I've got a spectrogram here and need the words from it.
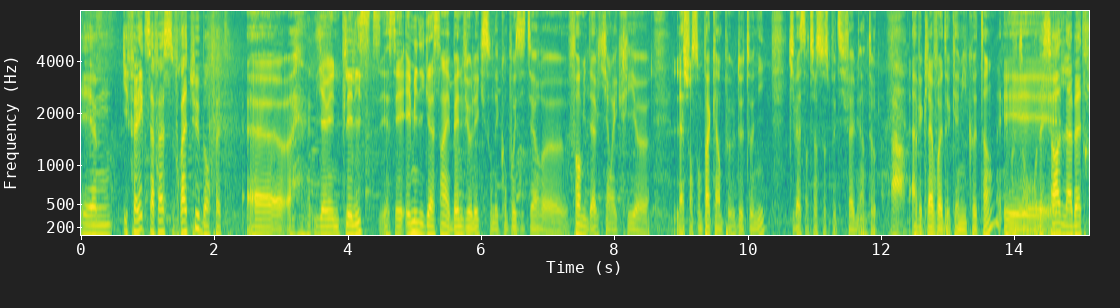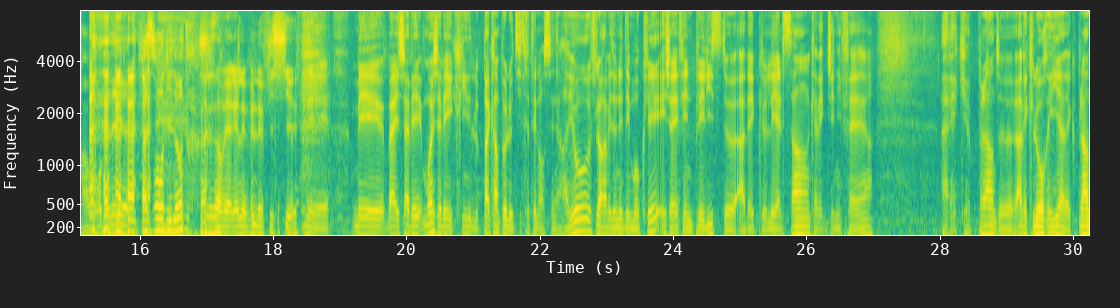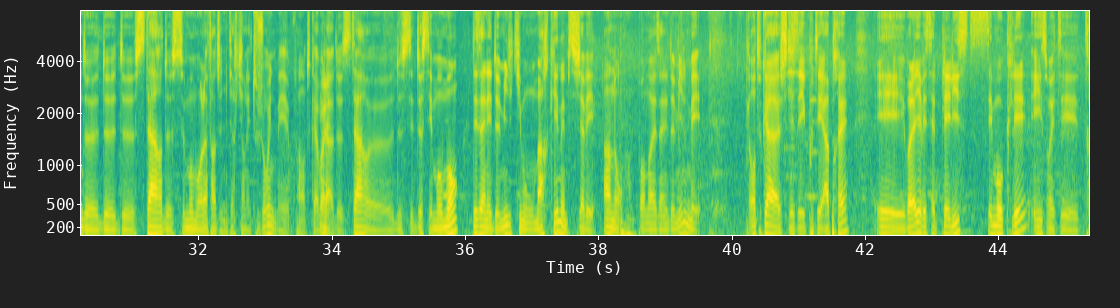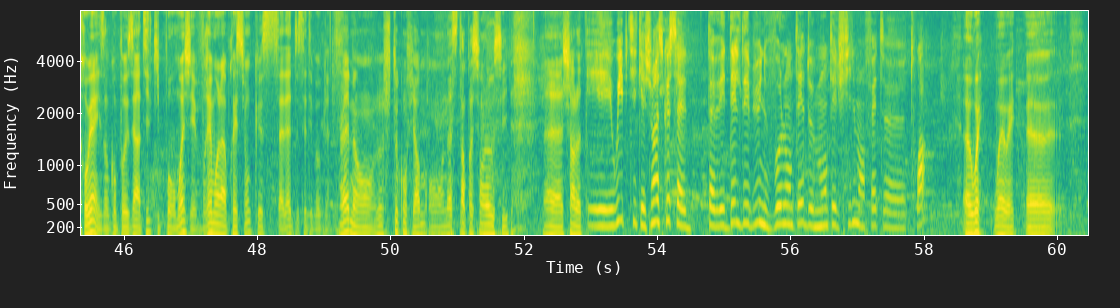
Et euh, il fallait que ça fasse vrai tube en fait. Euh, il y avait une playlist, c'est Émilie Gassin et Ben Violet qui sont des compositeurs euh, formidables qui ont écrit euh, la chanson Pas qu'un peu de Tony, qui va sortir sur Spotify bientôt, Ah. avec la voix de Camille Cotin. Écoute, Et on essaiera de la mettre à un moment donné, euh, d'une façon ou d'une autre. Je vous enverrai le, le fichier. Mais, mais bah, j'avais, moi, j'avais écrit le, pas qu'un peu le titre était dans le scénario. Je leur avais donné des mots-clés et j'avais fait une playlist avec les L5, avec Jennifer, avec plein de, avec Laurie, avec plein de, de- de stars de ce moment-là. Enfin, Jennifer qui en est toujours une, mais enfin, en tout cas, voilà, Ouais. de stars euh, de, ces, de ces moments des années 2000 qui m'ont marqué, même si j'avais un an pendant les années 2000. Mais en tout cas, je les ai écoutés après. Et voilà, il y avait cette playlist, ces mots-clés, et ils ont été trop bien. Ils ont composé un titre qui, pour moi, j'ai vraiment l'impression que ça date de cette époque-là. Ouais, mais on- je te confirme, on a cette impression-là aussi. Euh, Charlotte. Et oui, petite question, est-ce que tu avais dès le début une volonté de monter le film, en fait, euh, toi? Euh, ouais, ouais, ouais. Euh,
